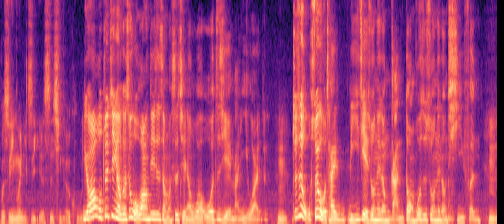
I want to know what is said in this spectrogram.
不是因为你自己的事情而哭的。有啊，我最近有，可是我忘记是什么事情了。我我自己也蛮意外的，嗯，就是所以我才理解说那种感动，或是说那种气氛，嗯，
